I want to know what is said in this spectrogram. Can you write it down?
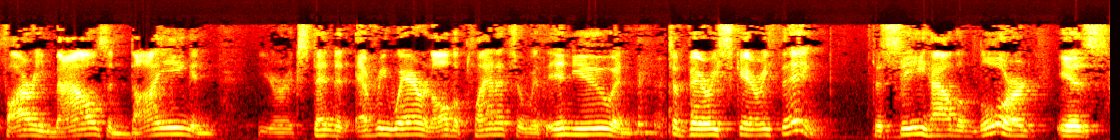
fiery mouths and dying, and you're extended everywhere, and all the planets are within you, and it's a very scary thing to see how the Lord is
